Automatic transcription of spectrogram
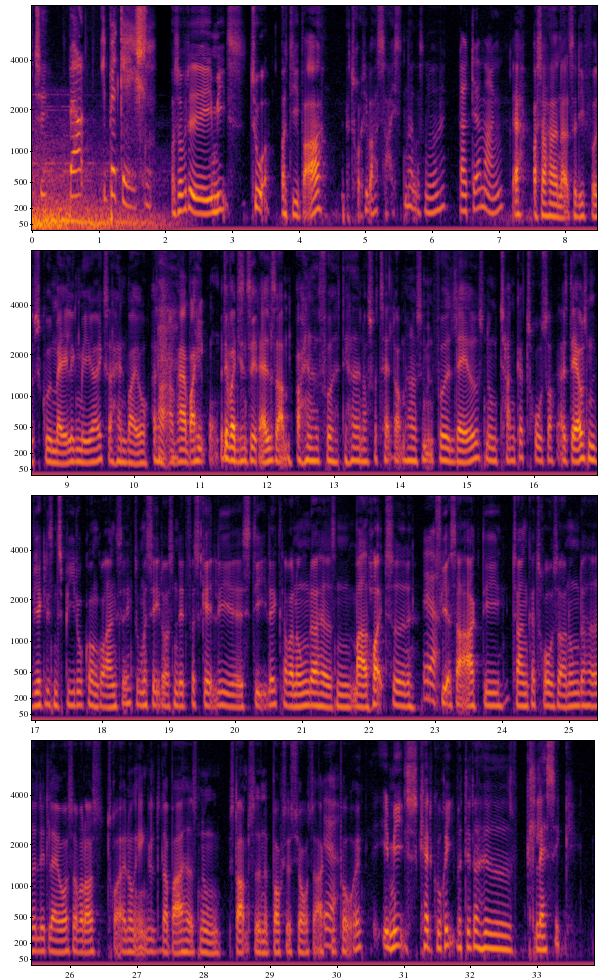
Lytter til Børn i bagagen. Og så var det Emils tur, og de var, jeg tror, de var 16 eller sådan noget, ikke? Og det er mange. Ja, og så havde han altså lige fået skud maling mere, ikke? Så han var jo, altså han var helt brun. Og det var de sådan set alle sammen. Og han havde fået, det havde han også fortalt om, han havde simpelthen fået lavet sådan nogle tankertrusser. Altså det er jo sådan virkelig sådan en speedo-konkurrence, ikke? Du må se, det var sådan lidt forskellige øh, stil, ikke? Der var nogen, der havde sådan meget højt siddende, Ja. 80'er-agtige tankertrusser, og nogen, der havde lidt lavere. Så var der også, tror jeg, nogle enkelte, der bare havde sådan nogle stramsiddende boxershorts-agtige Ja. på, ikke? Emils kategori var det, der hed Classic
